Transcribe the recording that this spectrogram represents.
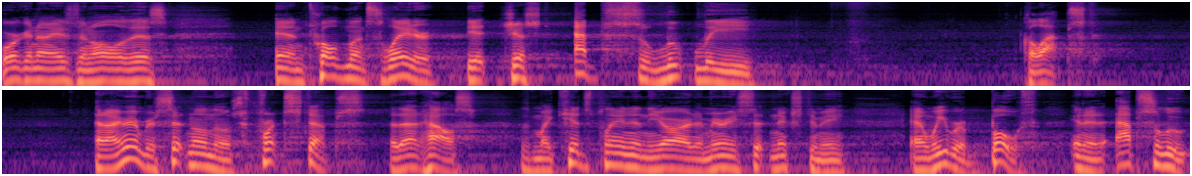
organized and all of this. And 12 months later, it just absolutely collapsed. And I remember sitting on those front steps of that house with my kids playing in the yard and Mary sitting next to me, and we were both in an absolute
